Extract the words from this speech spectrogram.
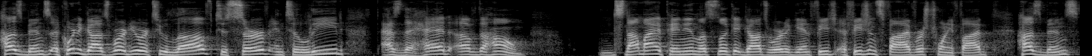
Husbands, according to God's word, you are to love, to serve, and to lead as the head of the home. It's not my opinion. Let's look at God's word again. Ephesians 5, verse 25. Husbands,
